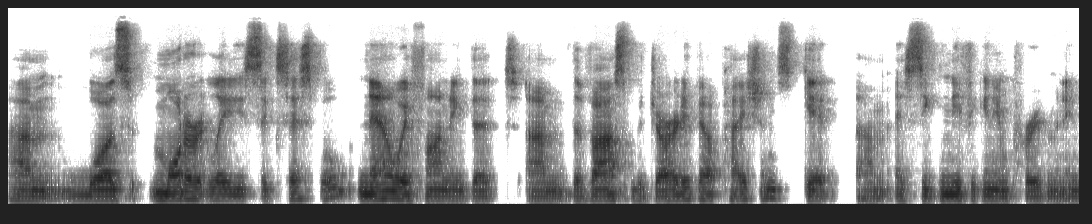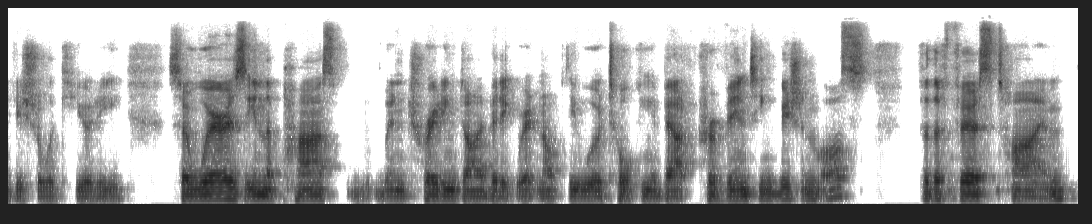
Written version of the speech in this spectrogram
Um, was moderately successful. Now we're finding that um, the vast majority of our patients get a significant improvement in visual acuity. So, whereas in the past, when treating diabetic retinopathy, we were talking about preventing vision loss, for the first time,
